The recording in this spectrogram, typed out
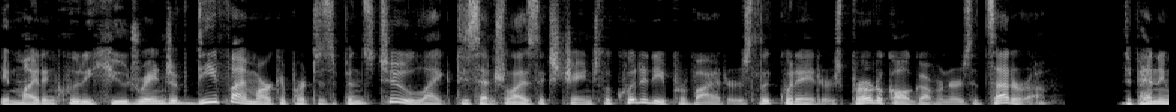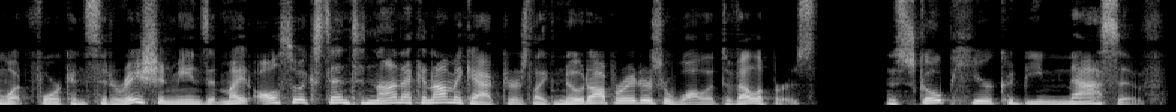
It might include a huge range of DeFi market participants too, like decentralized exchange liquidity providers, liquidators, protocol governors, etc. Depending what for consideration means, it might also extend to non economic actors like node operators or wallet developers. The scope here could be massive,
